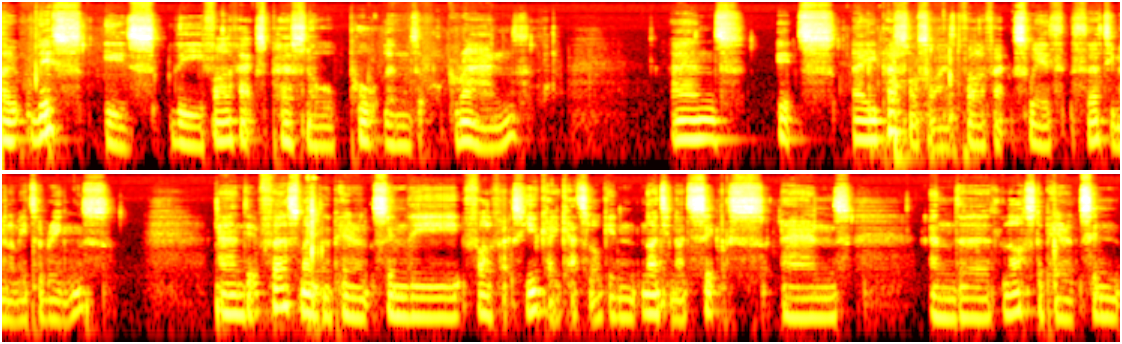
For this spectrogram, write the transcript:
So this is the Filofax Personal Portland Grand and it's a personal sized Filofax with 30mm rings and it first made an appearance in the Filofax UK catalogue in 1996 and and the last appearance in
